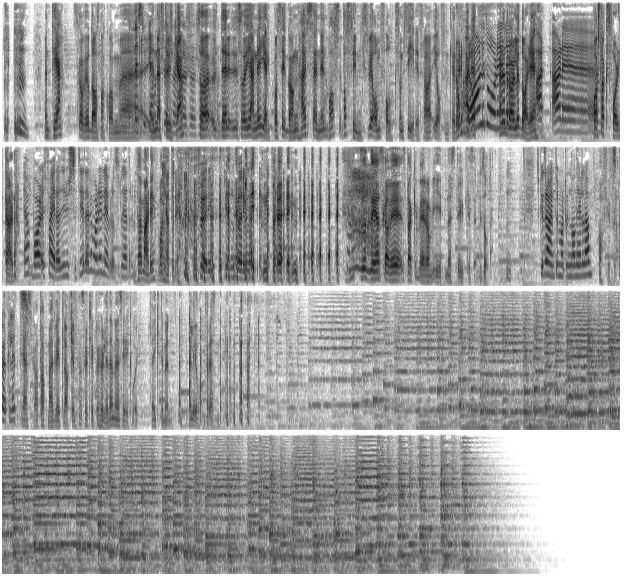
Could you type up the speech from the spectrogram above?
Men det skal vi jo da snakke om eh, Neste uke. i neste uke. Så, dere, gjerne hjelp oss i gang her. Send inn, hva, hva syns vi om folk som sier ifra i offentlig rom? Er det bra eller dårlig? Er det bra eller dårlig? Er, er det Hva slags folk er det? ja, var, Feira de russetid, eller var de elevrådsledere? Hvem er de? Hva heter de? Føring. Liten føring der. Liten føring. Så det skal vi snakke mer om i neste ukes episode. Skal vi dra hjem til Martin Daniel, da? Flate. Spøke litt. Jeg skal ta på meg et hvitt laken. Jeg skal klippe hull i det, men jeg sier ikke hvor. Det gikk til munnen. Eller jo, forresten.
